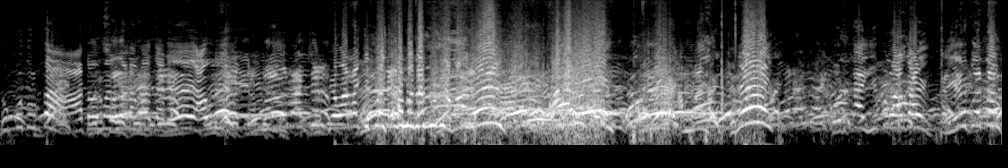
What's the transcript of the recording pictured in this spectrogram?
దుమ్ము దులుపుతా ఆటో! కొడుకా ఇప్పుడు ఏం కొట్టావు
